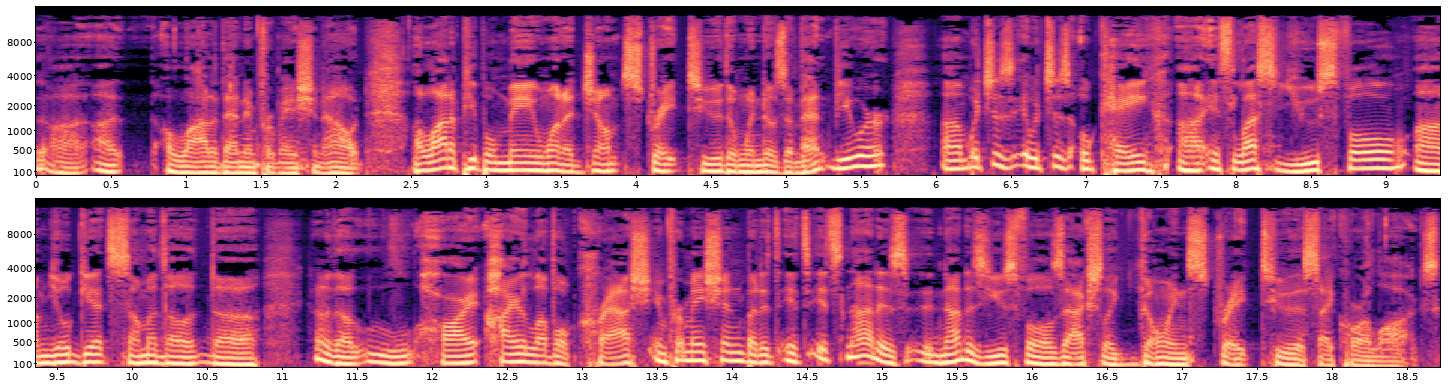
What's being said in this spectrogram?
uh, a, a, lot of that information out. A lot of people may want to jump straight to the Windows Event Viewer, um, which is which is okay. Uh, it's less useful. Um, you'll get some of the the kind of the high, higher level crash information, but it's it's it's not as not as useful as actually going straight to the Sitecore logs.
